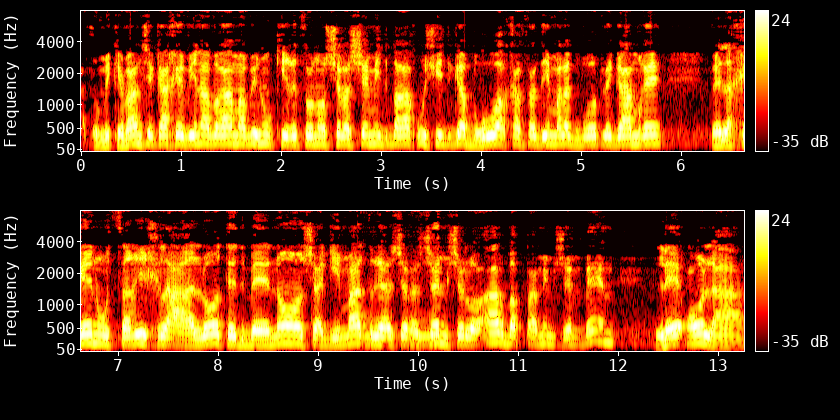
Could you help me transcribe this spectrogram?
אז ומכיוון שכך הבין אברהם אבינו כי רצונו של השם יתברך הוא שיתגברו החסדים על הגבורות לגמרי ולכן הוא צריך להעלות את בנו שהגימטריה של השם שלו ארבע פעמים שם בן לעולה.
